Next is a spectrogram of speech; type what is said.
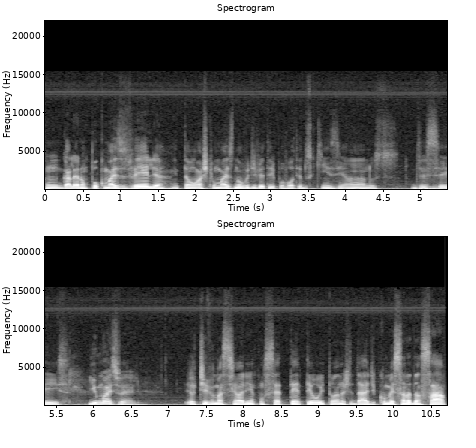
com galera um pouco mais velha, então acho que o mais novo devia ter por volta dos 15 anos, 16. E o mais velho? Eu tive uma senhorinha com 78 anos de idade começando a dançar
